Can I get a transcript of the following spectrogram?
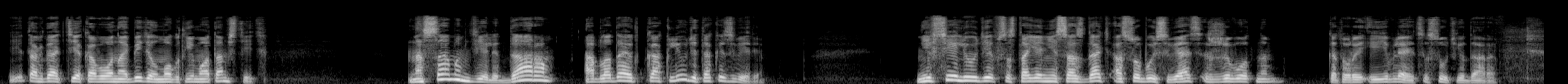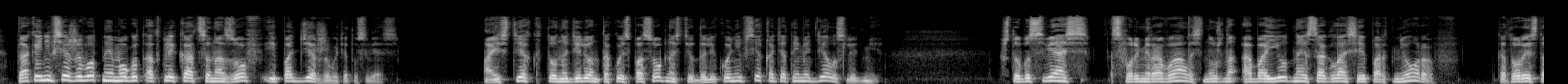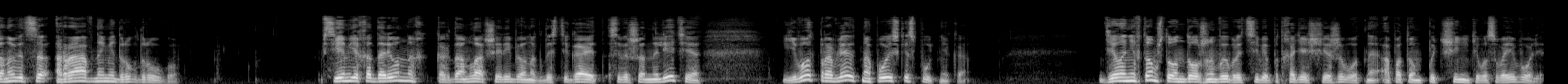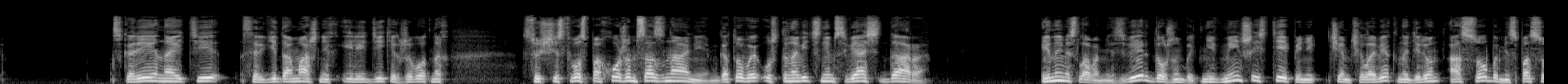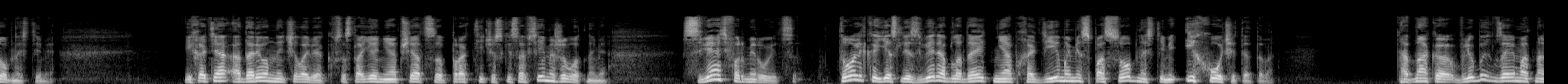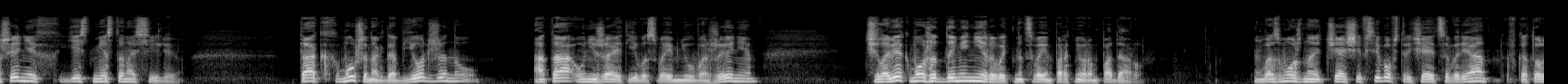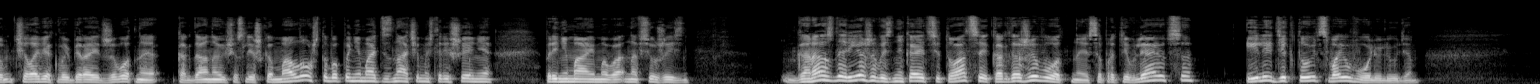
и тогда те, кого он обидел, могут ему отомстить. На самом деле даром обладают как люди, так и звери. Не все люди в состоянии создать особую связь с животным, которая и является сутью дара. Так и не все животные могут откликаться на зов и поддерживать эту связь. А из тех, кто наделен такой способностью, далеко не все хотят иметь дело с людьми. Чтобы связь сформировалась, нужно обоюдное согласие партнеров, которые становятся равными друг другу. В семьях одаренных, когда младший ребенок достигает совершеннолетия, его отправляют на поиски спутника. Дело не в том, что он должен выбрать себе подходящее животное, а потом подчинить его своей воле. Скорее найти среди домашних или диких животных существо с похожим сознанием, готовое установить с ним связь дара. Иными словами, зверь должен быть не в меньшей степени, чем человек, наделен особыми способностями. И хотя одаренный человек в состоянии общаться практически со всеми животными – Связь формируется только если зверь обладает необходимыми способностями и хочет этого. Однако в любых взаимоотношениях есть место насилию. Так муж иногда бьет жену, а та унижает его своим неуважением. Человек может доминировать над своим партнером по дару. Возможно, чаще всего встречается вариант, в котором человек выбирает животное, когда оно еще слишком мало, чтобы понимать значимость решения, принимаемого на всю жизнь. Гораздо реже возникают ситуации, когда животные сопротивляются или диктуют свою волю людям.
